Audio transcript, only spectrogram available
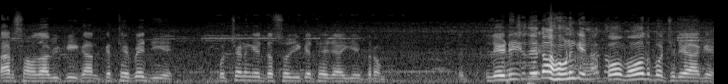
ਤਰਸ ਆਉਂਦਾ ਵੀ ਕੀ ਕਰ ਕਿੱਥੇ ਭੇਜੀਏ। ਪੁੱਛਣਗੇ ਦੱਸੋ ਜੀ ਕਿੱਥੇ ਜਾਈਏ ਪਰ ਲੇਡੀ ਪੁੱਛਦੇ ਤਾਂ ਹੋਣਗੇ ਨਾ। ਉਹ ਬਹੁਤ ਪੁੱਛਦੇ ਆ ਕੇ।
